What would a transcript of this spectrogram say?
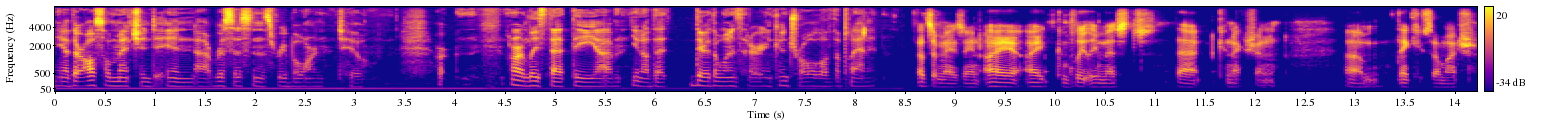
yeah they're also mentioned in uh, Resistance Reborn too, or or at least that the um, you know that they're the ones that are in control of the planet. That's amazing. I I completely missed that connection. Um, thank you so much.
